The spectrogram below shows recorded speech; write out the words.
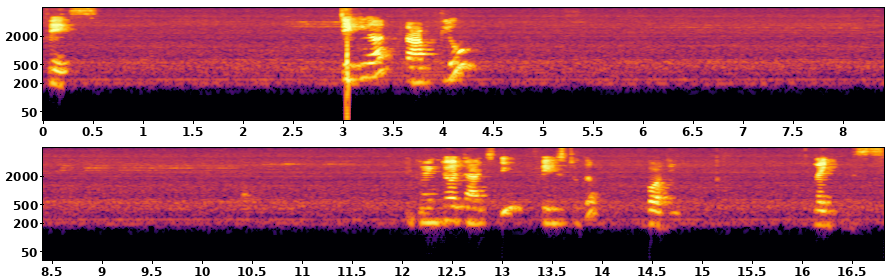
face. Taking a craft glue. We're going to attach the face to the body. Like this.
